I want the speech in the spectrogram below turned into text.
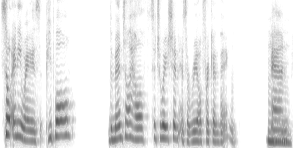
So, anyways, people, the mental health situation is a real freaking thing. And,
